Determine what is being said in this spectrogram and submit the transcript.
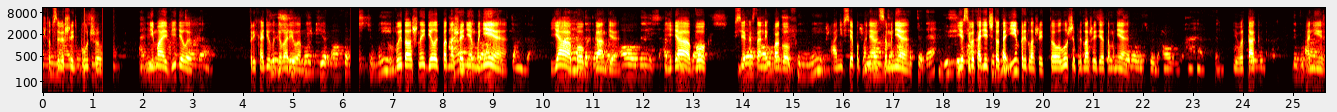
чтобы совершить пуджу. Нимай видел их, приходил и говорил им, вы должны делать подношения мне, я Бог Ганги, я Бог всех остальных богов. Они все поклоняются мне. Если вы хотите что-то им предложить, то лучше предложите это мне. И вот так они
